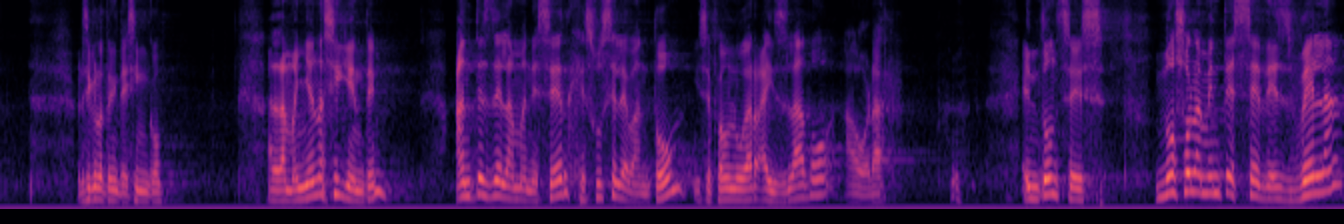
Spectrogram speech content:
Versículo 35. A la mañana siguiente, antes del amanecer, Jesús se levantó y se fue a un lugar aislado a orar. Entonces, no solamente se desvela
